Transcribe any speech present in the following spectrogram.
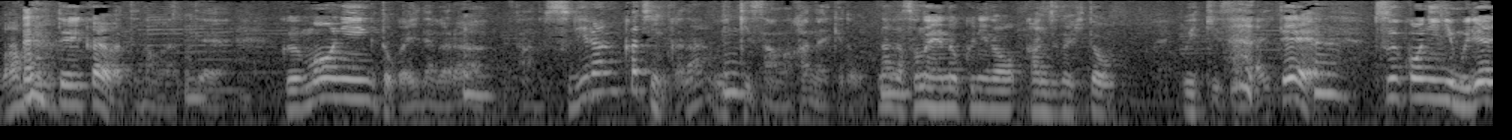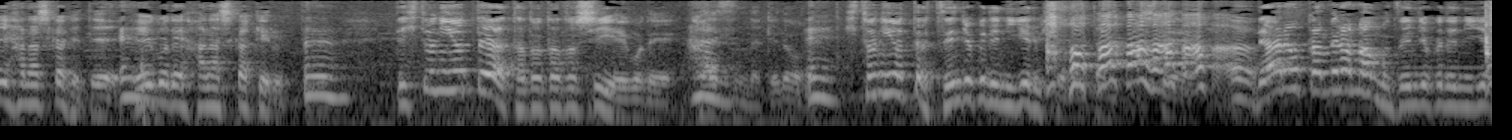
ワンポイント英会話っていうのがあって、 Good morning とか言いながら、うん。あのスリランカ人かな、ウィッキーさんわかんないけど、なんかその辺の国の感じの人、ウィッキーさんがいて、うん。通行人に無理やり話しかけて、うん。英語で話しかけるっていう、うん。で人によってはたどたどしい英語で返すんだけど、はいええ人によっては全力で逃げる人がいたりうん。してであれをカメラマンも全力で逃げる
